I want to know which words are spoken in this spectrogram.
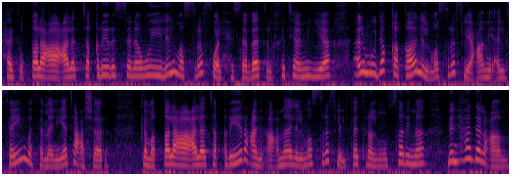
حيث اطلع على التقرير السنوي للمصرف والحسابات الختامية المدققة للمصرف لعام 2018 كما اطلع على تقرير عن أعمال المصرف للفترة المنصرمة من هذا العام.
